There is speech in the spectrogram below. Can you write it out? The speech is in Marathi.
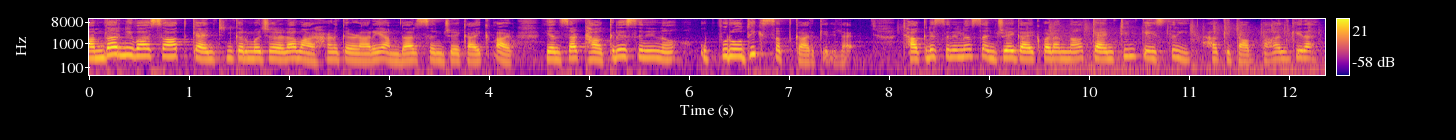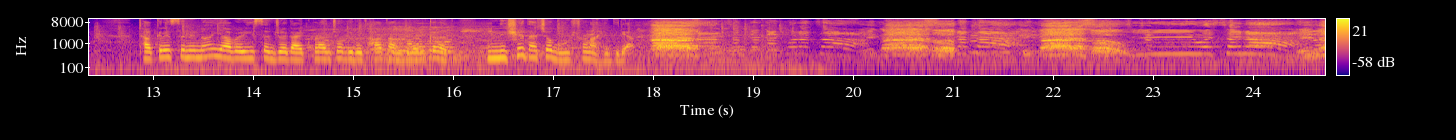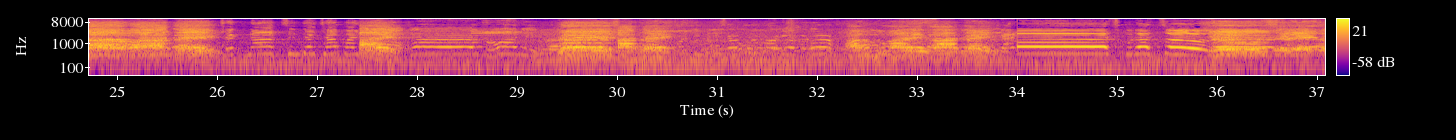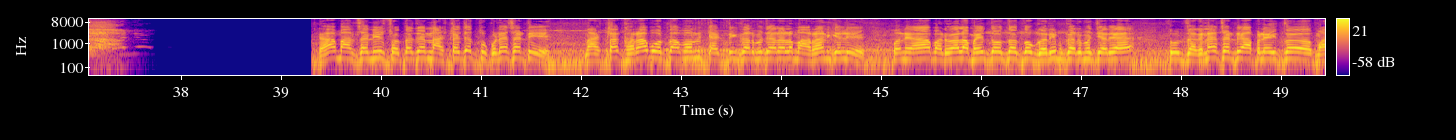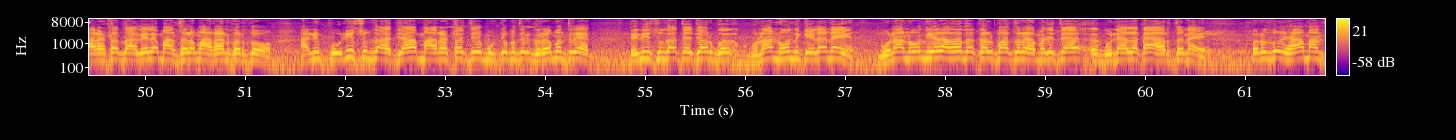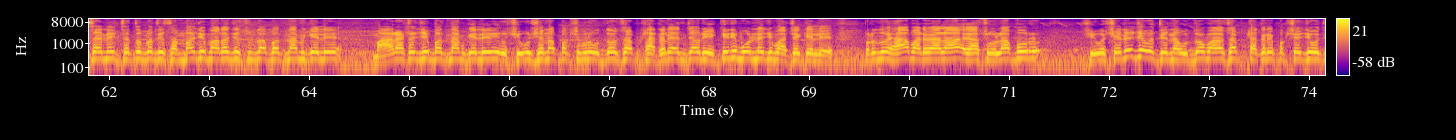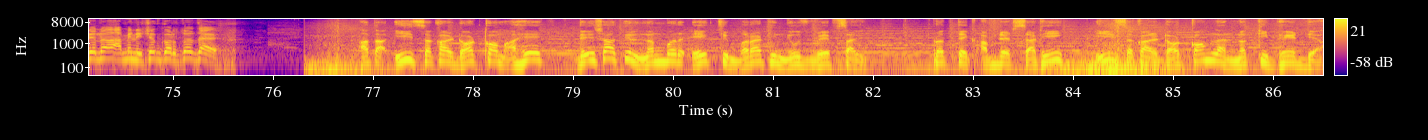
आमदार निवासात कॅन्टीन कर्मचाऱ्याला मारहाण करणारे आमदार संजय गायकवाड यांचा ठाकरे सेनेनं उपरोधिक सत्कार केलेला आहे. ठाकरे सेनेनं संजय गायकवाडांना कॅन्टीन केसरी हा किताब बहाल केला आहे. ठाकरे सेनेनं यावेळी संजय गायकवाडांच्या विरोधात आंदोलन करत निषेधाच्या घोषणाही दिल्या. शिवसेना! ह्या माणसाने स्वतःच्या नाश्त्याच्या तुकड्यासाठी नाश्ता खराब होता म्हणून कॅन्टीन कर्मचाऱ्याला मारहाण केली. पण या भडव्याला माहीत नव्हतं तो गरीब कर्मचारी आहे. तो जगण्यासाठी आपल्या इथं महाराष्ट्रात आलेल्या माणसाला मारहाण करतो. आणि पोलीससुद्धा ज्या महाराष्ट्राचे मुख्यमंत्री गृहमंत्री आहेत त्यांनी सुद्धा त्याच्यावर ग गुन्हा नोंद केला नाही. गुन्हा नोंद केला तर दखलपात्र म्हणजे त्या गुन्ह्याला काय अर्थ नाही. परंतु ह्या माणसाने छत्रपती संभाजी महाराजांची सुद्धा बदनामी केली महाराष्ट्राची बदनाम केली शिवसेना पक्षप्रमुख उद्धवसाहेब ठाकरे यांच्यावर एकेरी बोलण्याची भाषा केली. परंतु ह्या बडव्याला या सोलापूर शिवसेनेच्या वतीनं उद्धव बाळासाहेब ठाकरे पक्षाच्या वतीनं आम्ही निषेध करतोच आहे. आता ई सकाळ डॉट कॉम आहे देशातील नंबर एक ची मराठी न्यूज वेबसाईट प्रत्येक अपडेटसाठी ई सकाळ डॉट कॉम ला नक्की भेट द्या.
